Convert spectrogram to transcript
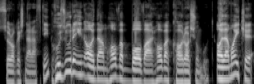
سراغش نرفتیم حضور این آدم ها و باورها و کاراشون بود. آدمایی که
